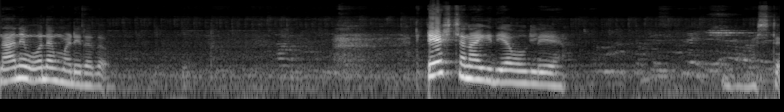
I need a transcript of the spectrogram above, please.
ನಾನೇ ಓನಾಗಿ ಮಾಡಿರೋದು. ಟೇಸ್ಟ್ ಚೆನ್ನಾಗಿದೆಯಾ ಹೋಗ್ಲಿ? ಅಷ್ಟೇ.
